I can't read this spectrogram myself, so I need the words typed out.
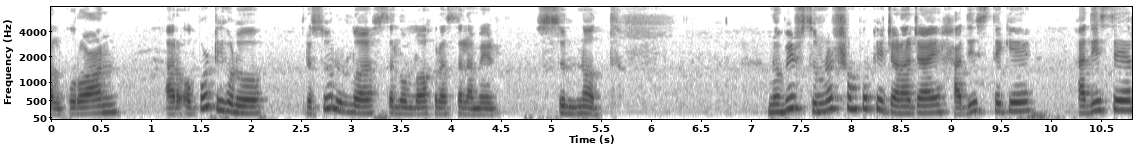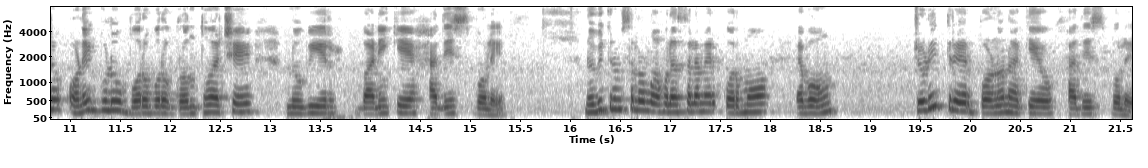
আল কোরআন, আর অপরটি হলো রসুল্লাহ সাল্লাহ সুন্নত। নবীর সুন্নত সম্পর্কে জানা যায়, হাদিস থেকে হাদিসের অনেকগুলো বড় বড় গ্রন্থ আছে। নবীর বাণীকে হাদিস বলে। নবী করিম সাল্লাহ কর্ম এবং চরিত্রের বর্ণনাকেও হাদিস বলে।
